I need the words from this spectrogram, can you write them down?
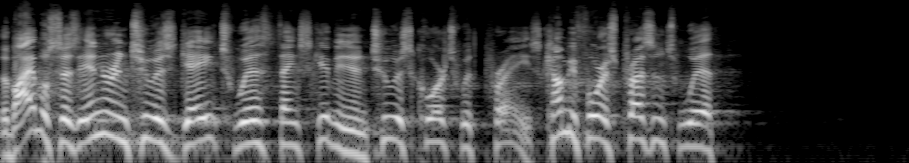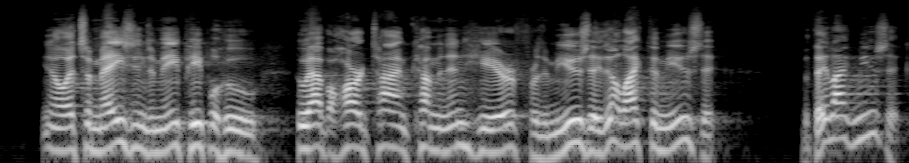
The Bible says, enter into his gates with thanksgiving and to his courts with praise. Come before his presence with, you know, it's amazing to me, people who, who have a hard time coming in here for the music. They don't like the music, but they like music.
